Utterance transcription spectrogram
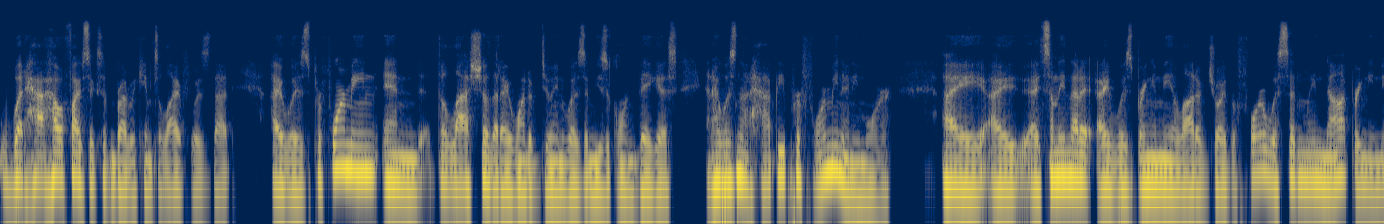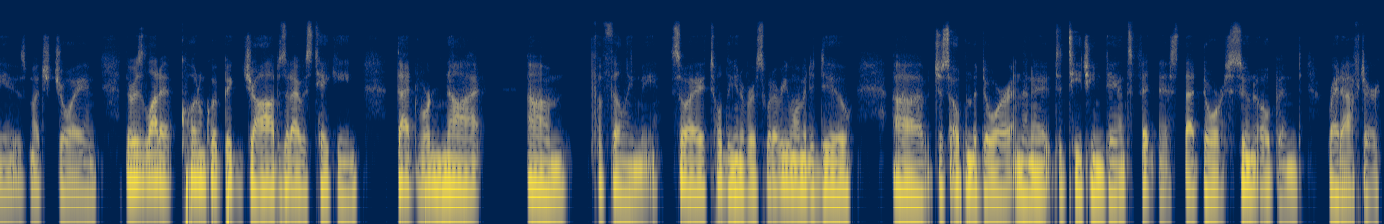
what how, how 567 broadway came to life was that i was performing and the last show that i wound up doing was a musical in vegas and i was not happy performing anymore. I i, I something that I, I, was bringing me a lot of joy before was suddenly not bringing me as much joy. And there was a lot of quote unquote big jobs that i was taking that were not um, fulfilling me. So I told the universe, whatever you want me to do, uh, just open the door. And then I, to teaching dance fitness, that door soon opened right after.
